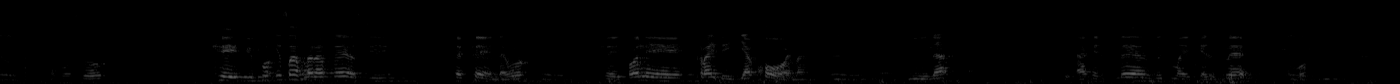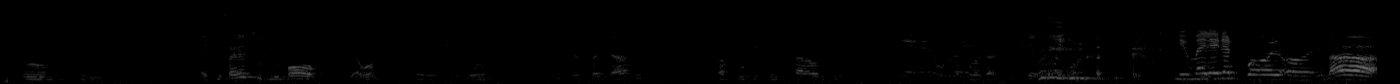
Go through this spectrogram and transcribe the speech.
Mm, yabo so okay before isavana first happened yabo mm, on a friday yakhona mm, mina i had plans with my girlfriend yabo so okay i decided to be off yabo mm. so thatha i-girlfriend yami sabhukha i-guest house Yes, wait. for that weekend You made it ball or nah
